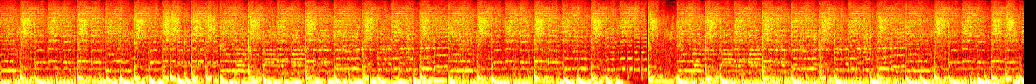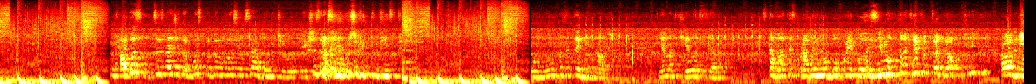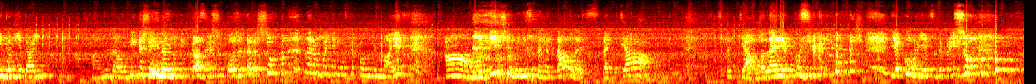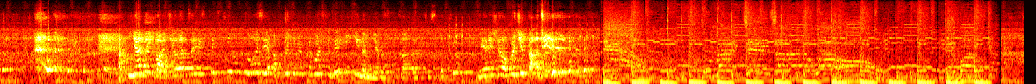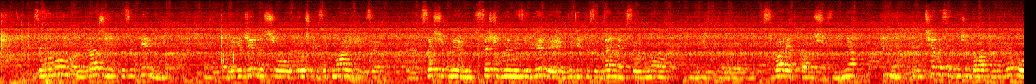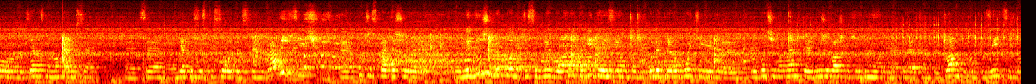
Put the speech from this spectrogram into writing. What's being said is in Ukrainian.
Або це значить, або сподобалося все, або нічого. Якщо зразу не можу відповісти. Ой, ну позитивні враження. Я навчилася ставати з правильного боку, і коли знімати фотографії. А обіди в їдальні. А, ну да, обійдеш і іноді підказуєш, що теж хорошо. На роботі в нас такого немає. А, найбільше мені запам'яталась стаття. Стаття Валерія Кузіка, якого я сюди прийшов. Я не бачила цей статті в блозі, а потім я приходжу сюди і Інна мені розказала цю статтю. Я вирішила почитати. Що трошки затмарює, це е, все, щоб ми, все, щоб ми не зробили, будь-які завдання все одно їх е, сварять, кажуть, що фігня. Навчилася дуже багато нового, зараз намагаюся е, це якось застосовувати в своїй практиці. Хочу сказати, що не дуже виходить, особливо фото, відеозйомка, коли при роботі в робочі моменти дуже важко придумувати наперед там той план, ту композицію.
